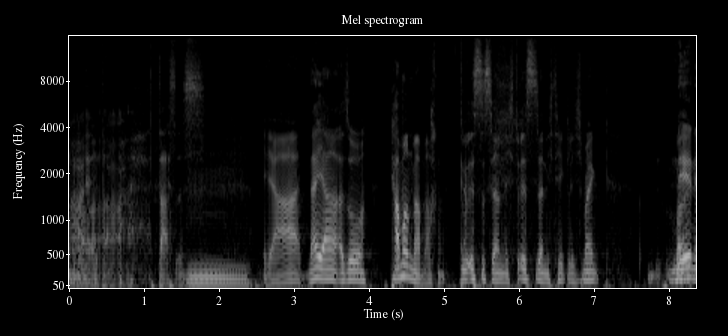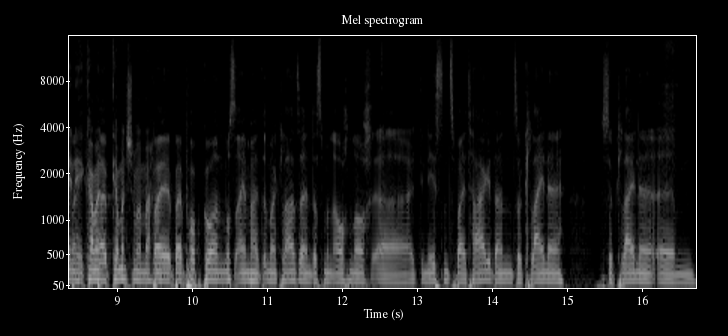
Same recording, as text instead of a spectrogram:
Ah, Das ist. Mm. Ja, naja, also kann man mal machen. Du Ja. isst es ja nicht, du isst es ja nicht täglich. Ich meine, Nee, nee, nee, kann man, bei, kann man schon mal machen. bei, bei Popcorn muss einem halt immer klar sein, dass man auch noch äh, die nächsten zwei Tage dann so kleine, so kleine, ähm,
